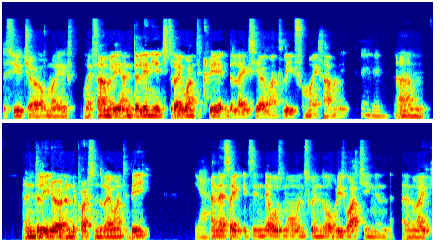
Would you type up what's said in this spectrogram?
the future of my my family and the lineage that I want to create and the legacy I want to leave for my family, Mhm. um, and the leader and the person that I want to be. yeah And that's like it's in those moments when nobody's watching and and like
